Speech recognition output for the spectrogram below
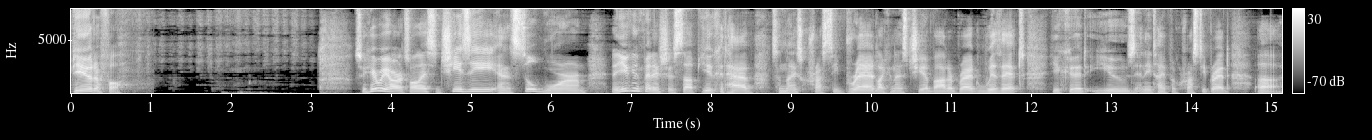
Beautiful. So here we are, it's all nice and cheesy and it's still warm. Now you can finish this up. You could have some nice crusty bread, like a nice ciabatta bread with it. You could use any type of crusty bread, uh,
